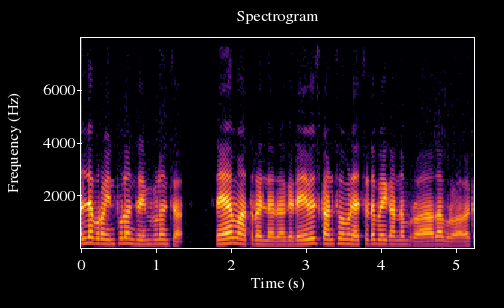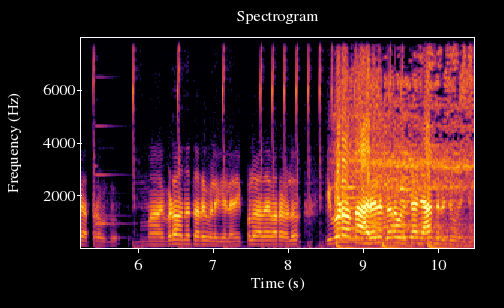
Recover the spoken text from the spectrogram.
അല്ല ബ്രോ ഇൻഫ്ലുവൻസ് ഇൻഫ്ലുവൻസ സ്നേഹം മാത്രമല്ല അതൊക്കെ. Davis confirm H D by കണ്ടം ബ്രോ അതാ ബ്രോ അതൊക്കെ അത്രേ ഉള്ളൂ. ഇവിടെ വന്ന് തെറി വിളിക്കില്ല? ഇപ്പോഴും അതേ പറയുള്ളൂ. ഇവിടെ വന്ന് ആരെങ്കിലും തെറി വിളിച്ചാൽ ഞാൻ തിരിച്ചു വിളിക്കും.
